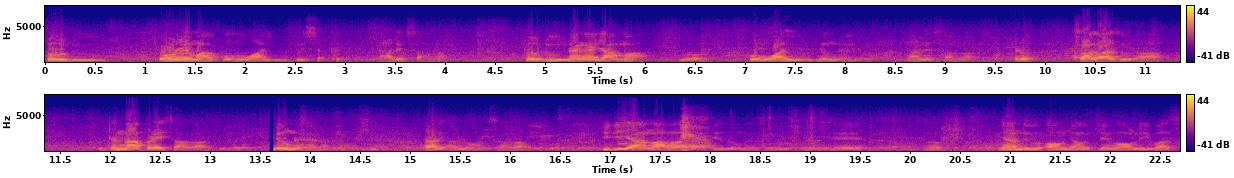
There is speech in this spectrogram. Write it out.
ထို့တူတောထဲမှာကိုယ့်ဘဝကြီးကိုပြစ်ဆက်ခဲ့ဒါလည်းစာကထို့တူနိုင်ငံသားမှာတော့ကိုယ့်ဘဝကြီးကိုညှို့နှံတယ်ဒါလည်းစာကအဲ့တော့စာကဆိုတာဒနာပရိစ္ဆာကဆိုလဲညှို့နှံရတာလည်းရှိ အဲ့ဒါတွေအလုံးကစာကဒီတရား၅ပါးကပြည့်စုံမယ်ဆိုလို့ရှိရင်နော်ရန်သူအောင်ကြောင့်ကျင်ကောင်း၄ပါးစ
